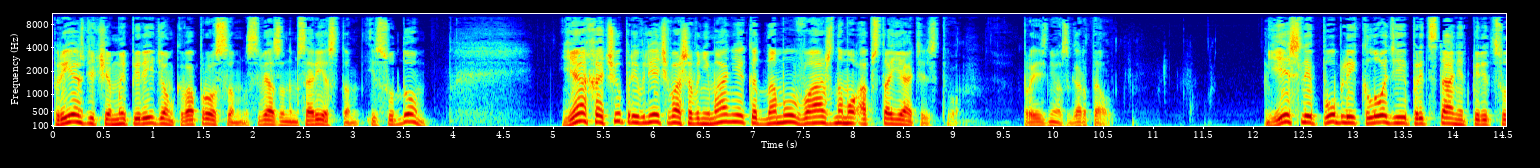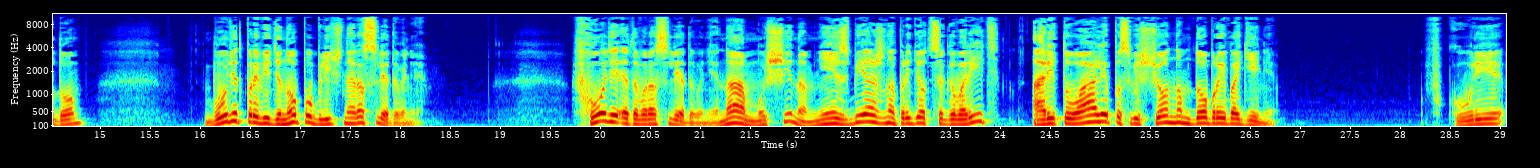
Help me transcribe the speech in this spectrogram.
прежде чем мы перейдем к вопросам, связанным с арестом и судом, я хочу привлечь ваше внимание к одному важному обстоятельству, — произнес Гартал. Если Публий Клодий предстанет перед судом, будет проведено публичное расследование. В ходе этого расследования нам, мужчинам, неизбежно придется говорить о ритуале, посвященном доброй богине. В Курии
